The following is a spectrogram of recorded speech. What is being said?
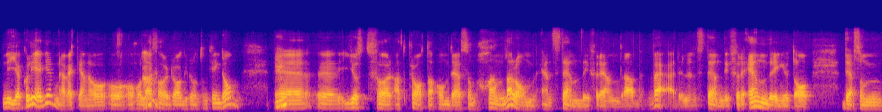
nya kollegor den här veckan och, och, och hålla ah. föredrag runt omkring dem. Mm. Eh, eh, just för att prata om det som handlar om en ständig förändrad värld eller en ständig förändring utav det som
